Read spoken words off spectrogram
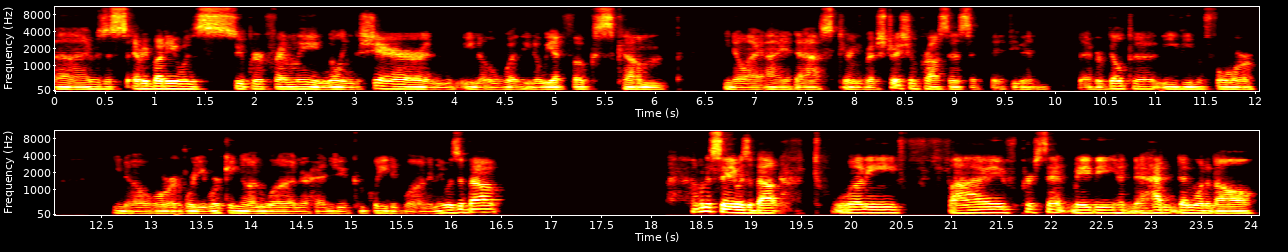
uh, it was just everybody was super friendly and willing to share. And you know what you know we had folks come you know I, I had asked during the registration process if, if you had ever built an ev before you know or were you working on one or had you completed one? And it was about i'm going to say it was about 25% maybe had, hadn't done one at all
